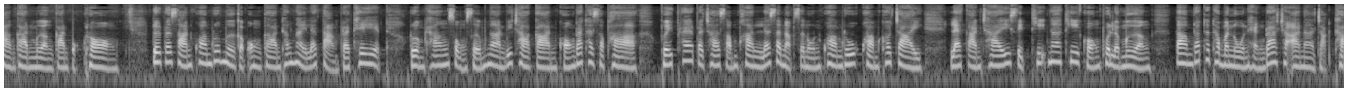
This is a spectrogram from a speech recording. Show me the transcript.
ทางการเมืองการปกครอง โดยประสานความร่วมมือกับองค์การทั้งในและต่างประเทศ รวมทั้งส่งเสริมงานวิชาการของรัฐสภา เผยแพร่ประชาสัมพันธ์ และสนับสนุนความรู้ความเข้าใจ และการใช้สิทธิหน้าที่ของพลเมือง ตามรัฐธรรมนูญแห่งราชอาณาจักรไท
